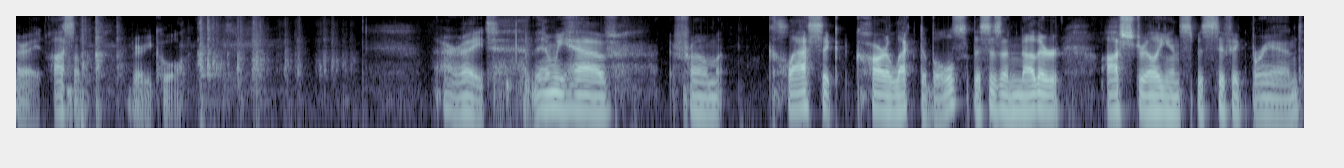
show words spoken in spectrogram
All right, awesome. Very cool. All right, then we have from Classic Carlectables. This is another Australian specific brand.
